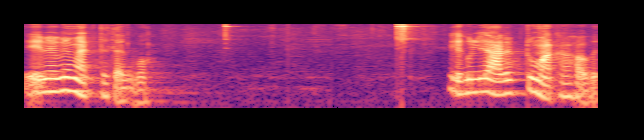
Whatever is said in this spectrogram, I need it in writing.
এইভাবে মাখতে থাকব। এগুলি আর একটু মাখা হবে।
